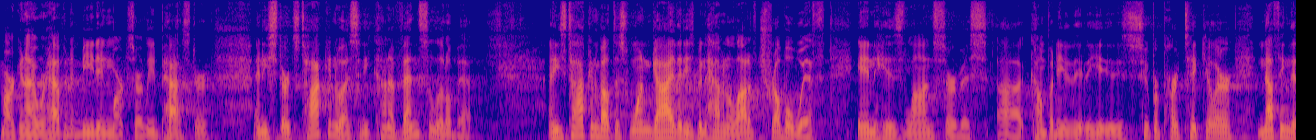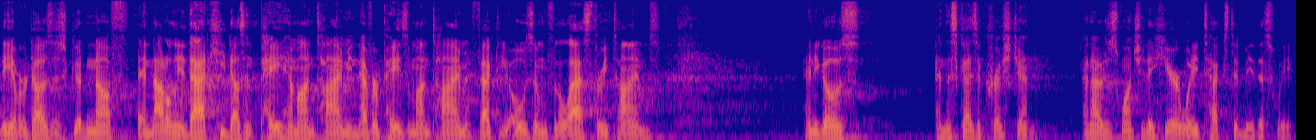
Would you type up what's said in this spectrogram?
Mark and I were having a meeting. Mark's our lead pastor. And he starts talking to us and he kind of vents a little bit. And he's talking about this one guy that he's been having a lot of trouble with in his lawn service uh, company. He's super particular. Nothing that he ever does is good enough. And not only that, he doesn't pay him on time. He never pays him on time. In fact, he owes him for the last three times. And he goes, and this guy's a Christian. And I just want you to hear what he texted me this week.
